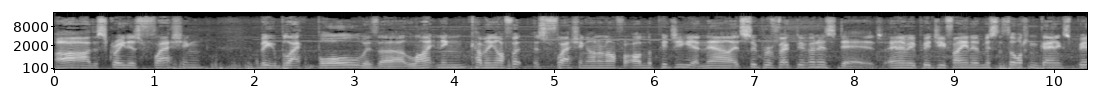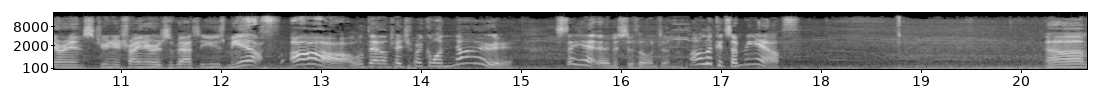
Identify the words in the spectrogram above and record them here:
Ah, the screen is flashing. A big black ball with uh, lightning coming off it is flashing on and off on the Pidgey, and now it's super effective and it's dead. Enemy Pidgey fainted. Mr. Thornton gained experience. Junior Trainer is about to use Meowth. Oh, will Daniel change Pokemon? No! Stay out there, Mr. Thornton. Oh, look, it's a Meowth. Um,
